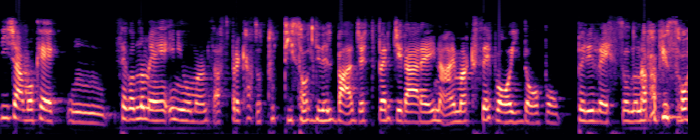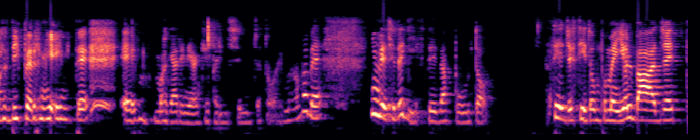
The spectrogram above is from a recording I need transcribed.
Diciamo che secondo me Inhumans ha sprecato tutti i soldi del budget per girare in IMAX e poi dopo per il resto non aveva più soldi per niente e magari neanche per gli sceneggiatori, ma vabbè. Invece The Gifted, appunto, si è gestito un po' meglio il budget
